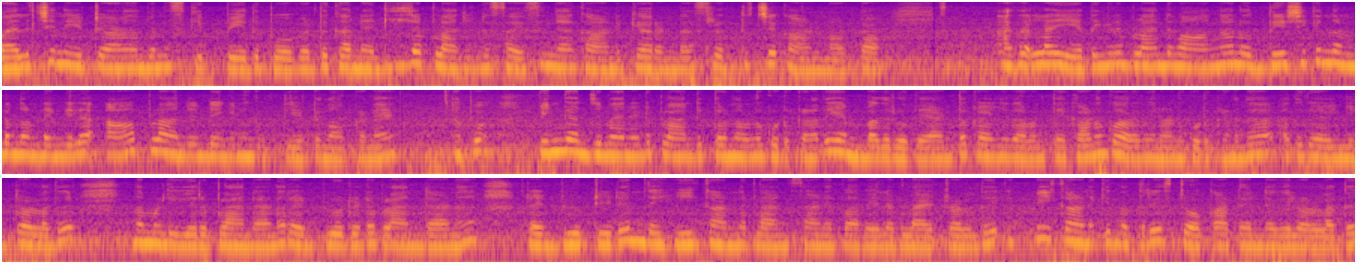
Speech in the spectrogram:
വലിച്ചു നീട്ടുകയാണെന്ന് പറഞ്ഞ് സ്കിപ്പ് ചെയ്ത് പോകരുത്. കാരണം എല്ലാ പ്ലാന്റിന്റെ സൈസും ഞാൻ കാണിക്കാറുണ്ട്. ശ്രദ്ധിച്ച് കാണണം കേട്ടോ അതല്ല ഏതെങ്കിലും പ്ലാന്റ് വാങ്ങാൻ ഉദ്ദേശിക്കുന്നുണ്ടെന്നുണ്ടെങ്കിൽ ആ പ്ലാന്റിന്റെ എങ്കിലും കൃത്യമായിട്ട് നോക്കണേ. അപ്പോൾ പിങ്ക് അഞ്ചുമാനയുടെ പ്ലാന്റ് ഇത്തവണ നമ്മൾ കൊടുക്കുന്നത് എൺപത് രൂപയാണ് കേട്ടോ കഴിഞ്ഞ തവണത്തേക്കാളും കുറവിനാണ് കൊടുക്കുന്നത് അത് കഴിഞ്ഞിട്ടുള്ളത് നമ്മൾ ഈ ഒരു പ്ലാന്റാണ് റെഡ് ബ്യൂട്ടിയുടെ പ്ലാന്റാണ് റെഡ് ബ്യൂട്ടിയുടെ എന്താ? ഈ കാണുന്ന പ്ലാന്റ്സാണ് ഇപ്പോൾ അവൈലബിൾ ആയിട്ടുള്ളത്. ഇപ്പോൾ ഈ കാണിക്കുന്ന അത്രയും സ്റ്റോക്കാട്ട് എന്റെ കയ്യിലുള്ളത്.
